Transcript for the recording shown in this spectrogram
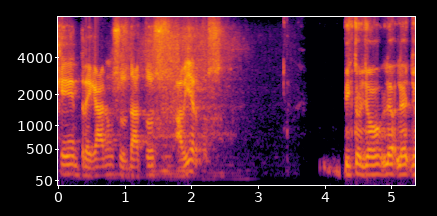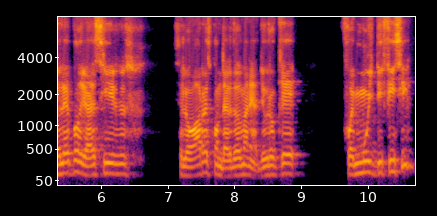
que entregaron sus datos abiertos. Víctor, yo, yo le podría decir, se lo voy a responder de dos maneras. Yo creo que fue muy difícil,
